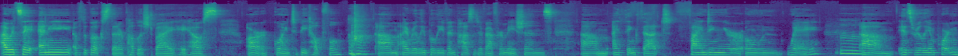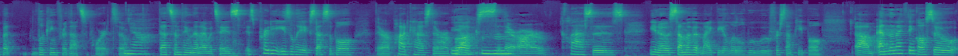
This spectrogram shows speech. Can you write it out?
I would say any of the books that are published by Hay House are going to be helpful. Um, I really believe in positive affirmations. Um, I think that finding your own way um, is really important, but looking for that support. So Yeah. that's something that I would say is, is pretty easily accessible. There are podcasts, there are Yeah. books, there are classes. You know, some of it might be a little woo woo for some people. Um, and then I think also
